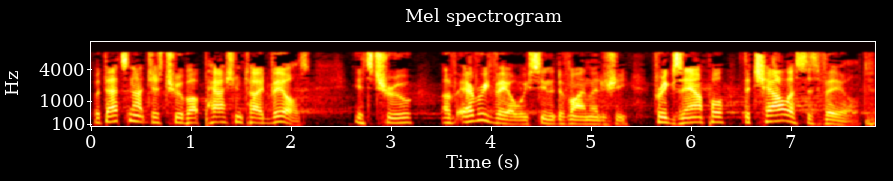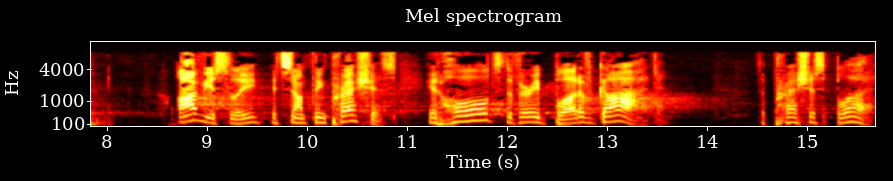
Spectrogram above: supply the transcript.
But that's not just true about Passiontide veils. It's true of every veil we see in the divine liturgy. For example, the chalice is veiled. Obviously, it's something precious. It holds the very blood of God. The precious blood.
